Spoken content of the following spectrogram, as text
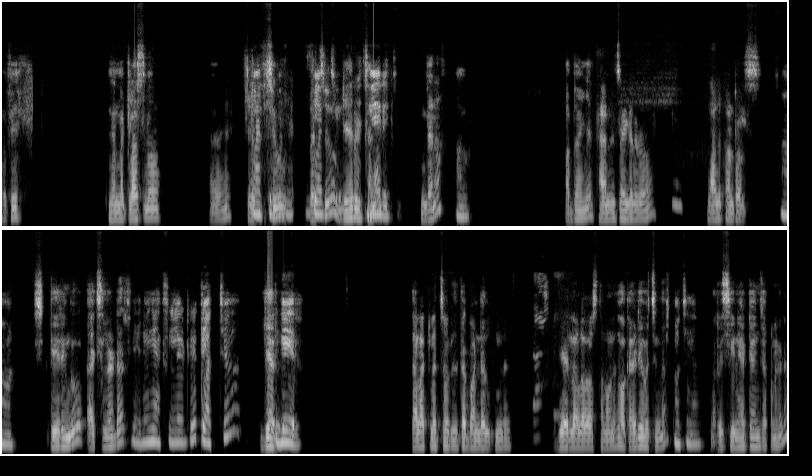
ఓకే నిన్న క్లాస్లో గేర్ ఇచ్చాను అంతేనా ఆ. అర్థమైందా? హ్యాండిల్ చేయగలరు? నాలుగు controls steering accelerator steering accelerator clutch gear gear ఎలా క్లచ్ వదిలితే బండి వెళ్తుంది? గేర్లు ఎలా వేస్తాను అనేది ఒక ఐడియా వచ్చిందా? మరి సీనియర్ అని చెప్పను కానీ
